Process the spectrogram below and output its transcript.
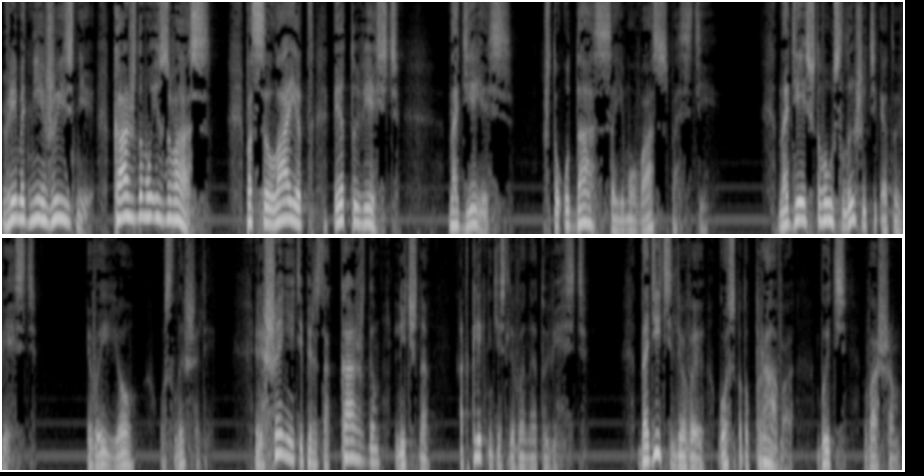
время дней жизни, каждому из вас посылает эту весть, надеясь, что удастся Ему вас спасти надеясь, что вы услышите эту весть. И вы ее услышали. Решение теперь за каждым лично. Откликнетесь ли вы на эту весть? Дадите ли вы Господу право быть вашим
